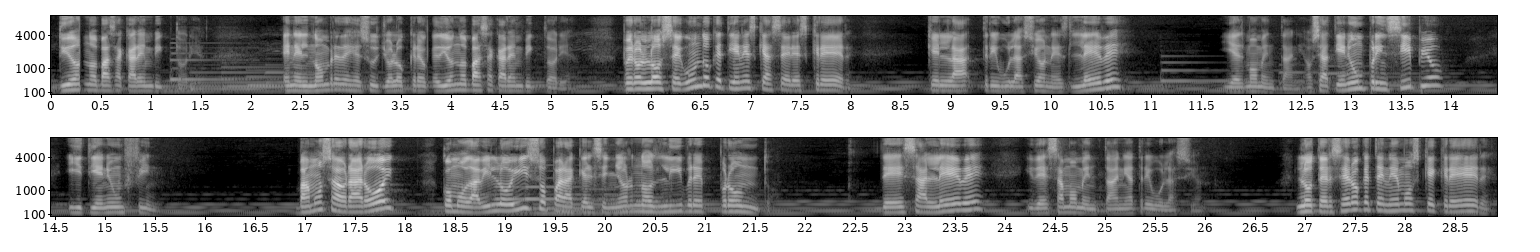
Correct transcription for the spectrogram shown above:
Dios nos va a sacar en victoria. En el nombre de Jesús, yo lo creo que Dios nos va a sacar en victoria. Pero lo segundo que tienes que hacer es creer que la tribulación es leve y es momentánea. O sea, tiene un principio y tiene un fin. Vamos a orar hoy como David lo hizo para que el Señor nos libre pronto de esa leve y de esa momentánea tribulación. Lo tercero que tenemos que creer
